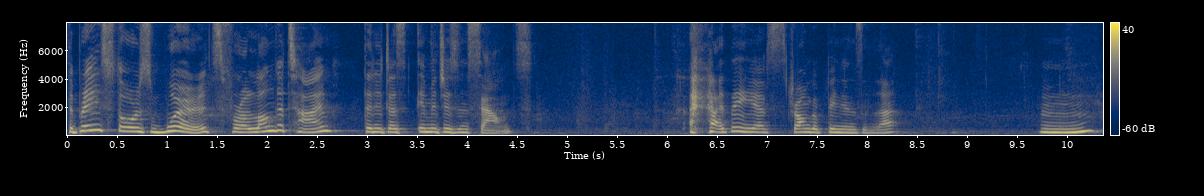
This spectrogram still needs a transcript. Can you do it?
The brain stores words for a longer time than it does images and sounds. I think you have strong opinions on that. Hmm.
